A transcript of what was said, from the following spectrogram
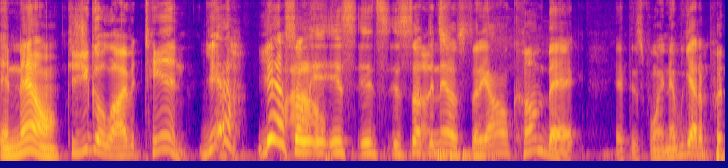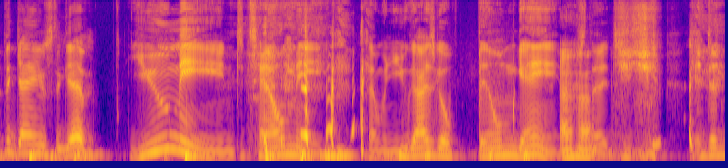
And now, Because you go live at 10. yeah, yeah. So Wow. it- it's it's it's something Nuts. else. So they all come back at this point. Now we got to put the games together. You mean to tell me that when you guys go film games, Uh-huh. that you, it doesn't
